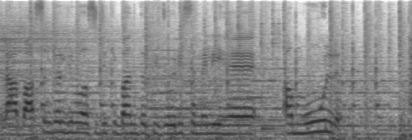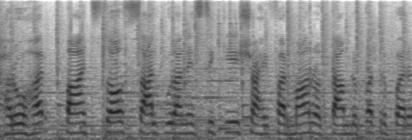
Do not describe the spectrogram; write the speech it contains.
इलाहाबाद सेंट्रल यूनिवर्सिटी की बंद तिजोरी से मिली है अमूल धरोहर। 500 साल पुराने सिक्के शाही फरमान और ताम्रपत्र पर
